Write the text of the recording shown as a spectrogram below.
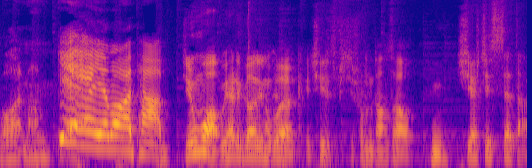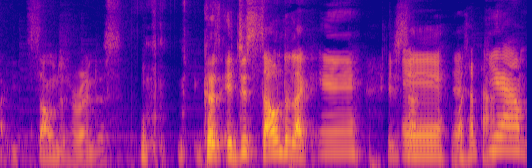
alright, man. Yeah, you're my pub. Do you know what? We had a girl in work, and she's, she's from down south. Hmm. She actually said that. It sounded horrendous. Because it just sounded like, eh. It just Eh, sound- what's up, pal? Yeah,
